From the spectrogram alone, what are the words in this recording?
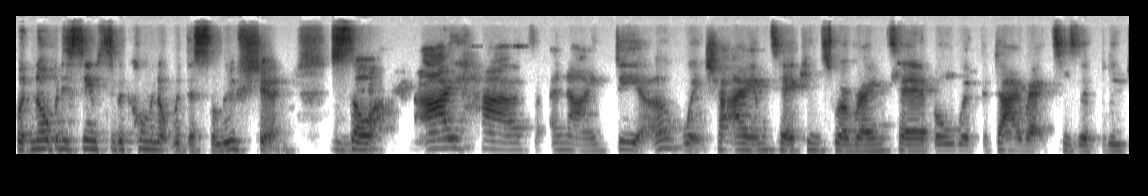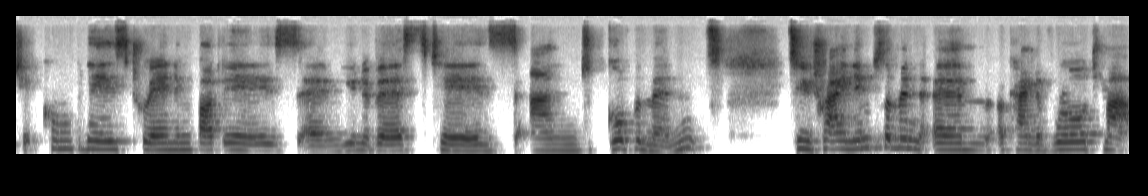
But nobody seems to be coming up with a solution. So I have an idea which I am taking to a roundtable with the directors of blue chip companies, training bodies, um, universities, and government to try and implement um, a kind of roadmap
